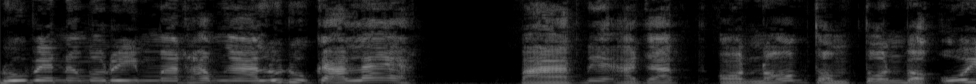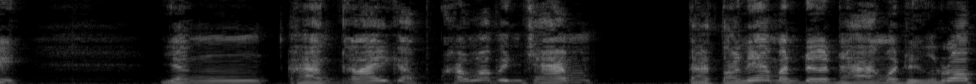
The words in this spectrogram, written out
รูเบนอมริมมาทำงานฤดูกาลแรก ปากเนี่ยอาจจะอ่อนน้อมถ่อมตนบอกอุ้ย ยังห่างไกลกับคำว่าเป็นแชมป์แต่ตอนนี้มันเดินทางมาถึงรอบ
